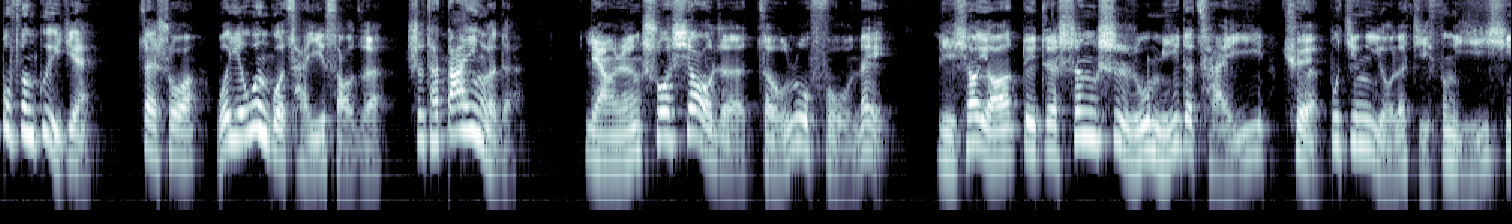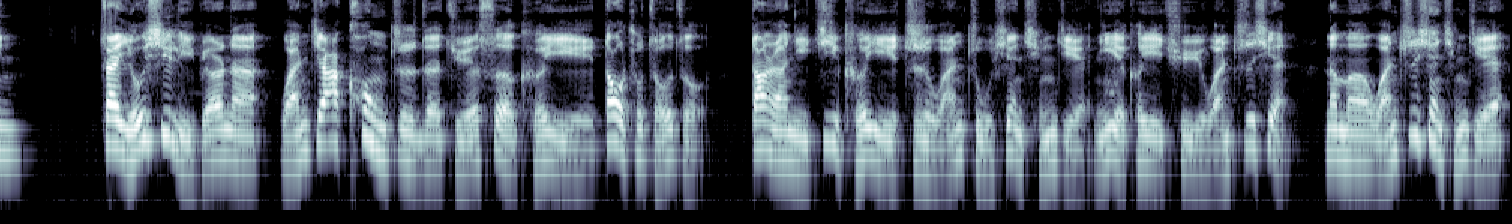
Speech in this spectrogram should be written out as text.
不分贵贱。再说，我也问过彩衣嫂子，是她答应了的。两人说笑着走入府内，李逍遥对这身世如谜的彩衣却不禁有了几分疑心。在游戏里边呢，玩家控制的角色可以到处走走，当然，你既可以只玩主线情节，你也可以去玩支线。那么玩支线情节，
